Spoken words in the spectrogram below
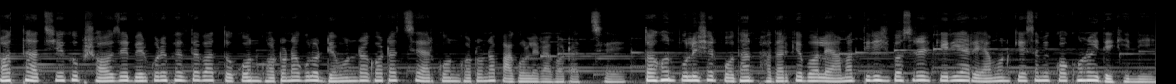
অর্থাৎ সে খুব সহজে বের করে ফেলতে পারত কোন ঘটনাগুলো ডেমনরা ঘটাচ্ছে আর কোন ঘটনা পাগলেরা ঘটাচ্ছে। তখন পুলিশের প্রধান ফাদারকে বলে, আমার তিরিশ বছরের কেরিয়ারে এমন কেস আমি কখনোই দেখিনি।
